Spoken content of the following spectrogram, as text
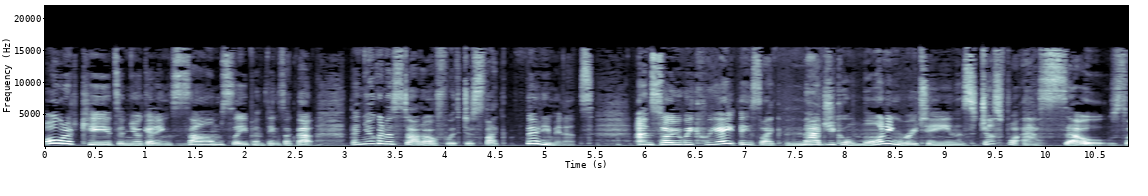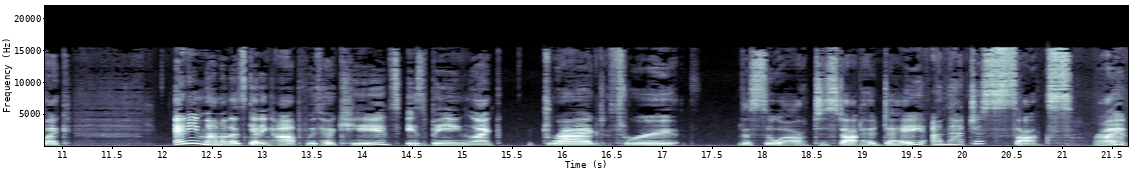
older kids and you're getting some sleep and things like that, then you're going to start off with just like 30 minutes. And so we create these like magical morning routines just for ourselves. Like any mama that's getting up with her kids is being like dragged through the sewer to start her day, and that just sucks, right?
